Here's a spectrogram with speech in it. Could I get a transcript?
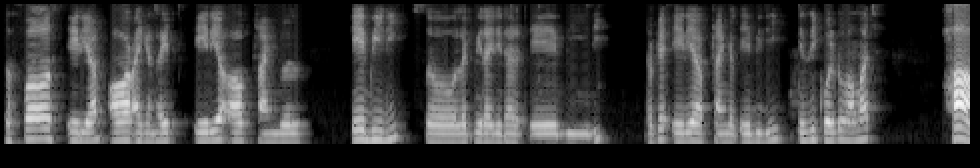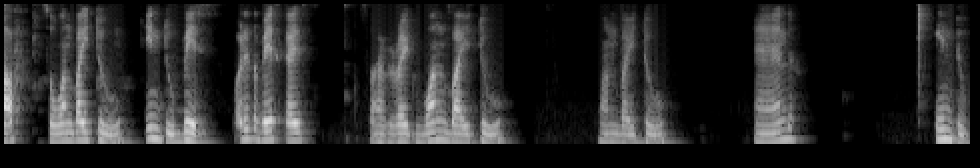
the first area or I can write area of triangle ABD. So let me write it as ABD. Okay, area of triangle ABD is equal to how much? Half, so 1 by 2 into base. What is the base guys? So I have to write 1 by 2, 1 by 2 and into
